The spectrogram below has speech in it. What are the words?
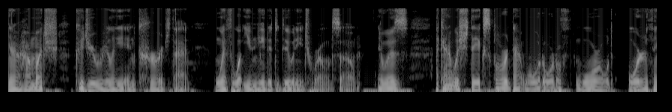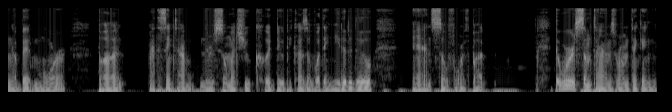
you know, how much could you really encourage that with what you needed to do in each world? So it was I kind of wish they explored that world order world order thing a bit more, but at the same time, there's so much you could do because of what they needed to do. and so forth. But there were some times where I'm thinking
